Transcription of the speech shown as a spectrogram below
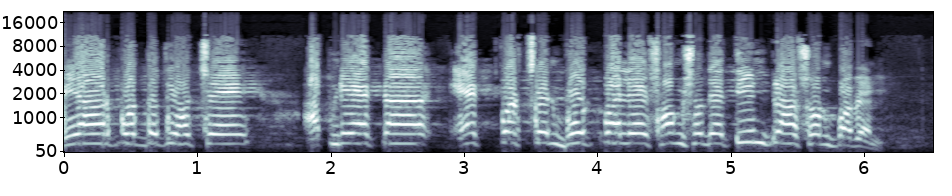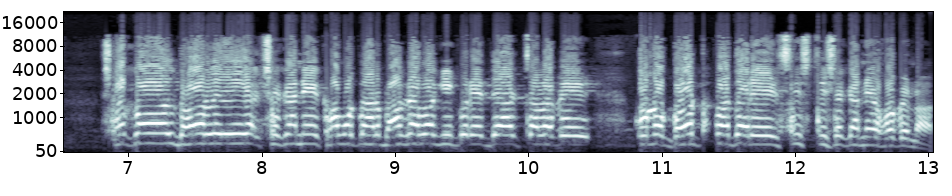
পিআর পদ্ধতি হচ্ছে আপনি একটা এক পার্সেন্ট ভোট পাইলে সংসদে তিনটা আসন পাবেন। সকল দলে সেখানে ক্ষমতার ভাগাভাগি করে দেওয়ার চালাবে, কোনো গডফাদারের সৃষ্টি সেখানে হবে না।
